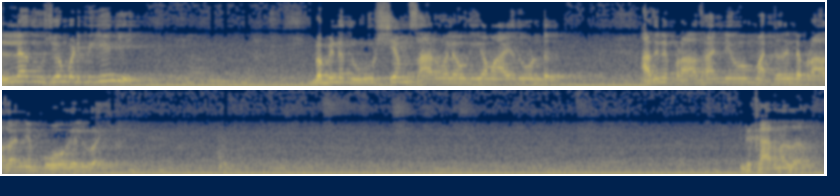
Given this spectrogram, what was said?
എല്ലാ ദൂഷ്യവും പഠിപ്പിക്കുകയും ചെയ്യും. ഇപ്പൊ പിന്നെ ദൂഷ്യം സാർവലൗകികമായതുകൊണ്ട് അതിന് പ്രാധാന്യവും മറ്റതിന്റെ പ്രാധാന്യം പോകലുമായി. ഇതിന്റെ കാരണം ഇതാണ്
